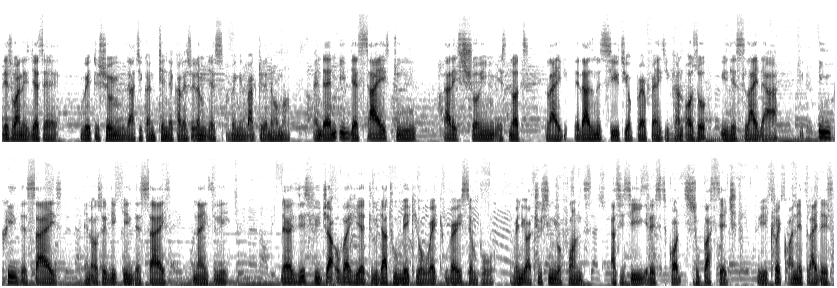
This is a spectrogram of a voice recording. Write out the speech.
this one is just a way to show you that you can change the color. So let me just bring it back to the normal. And then if the size too that is showing is not like it doesn't suit your preference, you can also use this slider to increase the size and also decrease the size nicely. There is this feature over here too that will make your work very simple. When you are choosing your fonts. As you see, it is called Super Search. So you click on it like this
